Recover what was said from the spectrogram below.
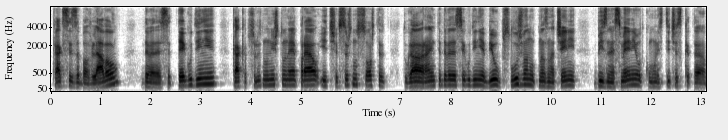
как се е забавлявал, 90-те години, как абсолютно нищо не е правил и че всъщност още тогава, ранните 90 години, е бил обслужван от назначени бизнесмени от комунистическата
